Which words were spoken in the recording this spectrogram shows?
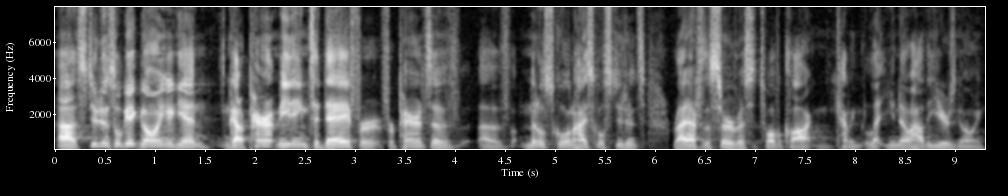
Uh, students will get going again. We've got a parent meeting today for, for parents of, of middle school and high school students right after the service at 12 o'clock and kind of let you know how the year's going.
